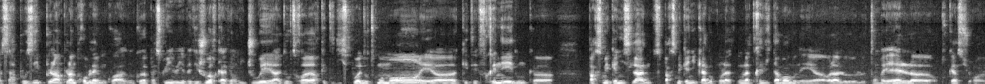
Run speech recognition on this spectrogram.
ça a posé plein plein de problèmes quoi. Donc parce qu'il y avait- des joueurs qui avaient envie de jouer à d'autres heures, qui étaient dispo à d'autres moments et qui étaient freinés donc par ce mécanisme-là, par ce mécanique-là. Donc on l'a on l'a très vite abandonné. euh, voilà le, temps réel, euh, en tout cas sur euh,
